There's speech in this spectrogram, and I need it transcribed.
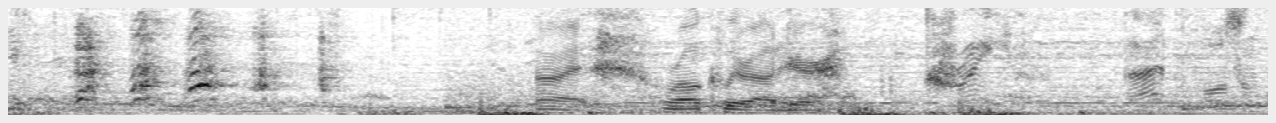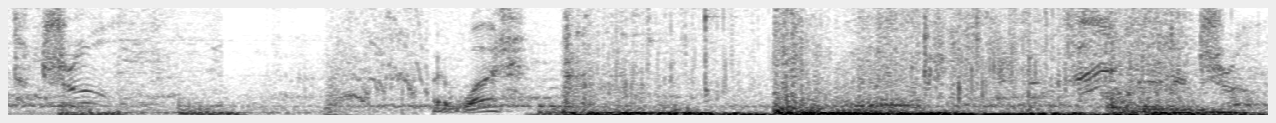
All right, we're all clear out here. Crane, that wasn't the troll. Wait, what? That was the troll.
